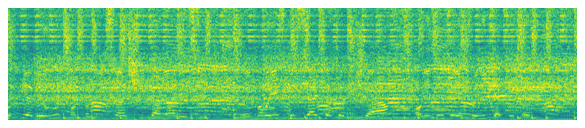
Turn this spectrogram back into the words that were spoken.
repris à Beyrouth entre Chicana et ici. Spécial Jacob Bichard, en téléphonique à Tripoli.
